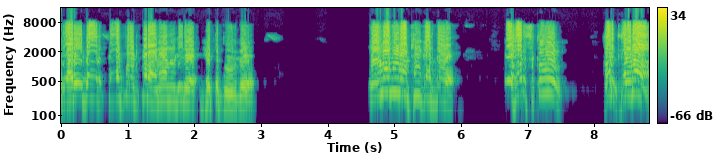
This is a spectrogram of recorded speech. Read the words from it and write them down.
ਹਜ਼ਾਰੇਦਾਰ ਕਾਰਪੋਰੇਟ ਘਰਾਣਿਆਂ ਨੂੰ ਜਿਹੜੇ ਹਿੱਤ ਪੂਰਦੇ ਹੈ ਉਹਨਾਂ ਦੀ ਰਾਖੀ ਕਰਦੇ ਹੈ ਇਹ ਹਰ ਸਕੂਲ ਹਰ ਖਰੜਾ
